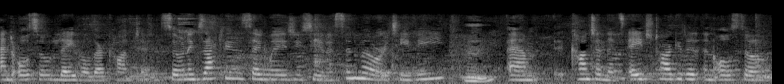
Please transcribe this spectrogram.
and also label their content. So in exactly the same way as you see in a cinema or a TV, um, content that's age targeted and also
